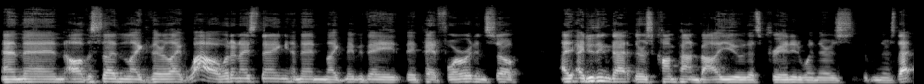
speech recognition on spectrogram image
And then all of a sudden like they're like wow what a nice thing. And then like maybe they they pay it forward. And so I, I do think that there's compound value that's created when there's when there's that,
